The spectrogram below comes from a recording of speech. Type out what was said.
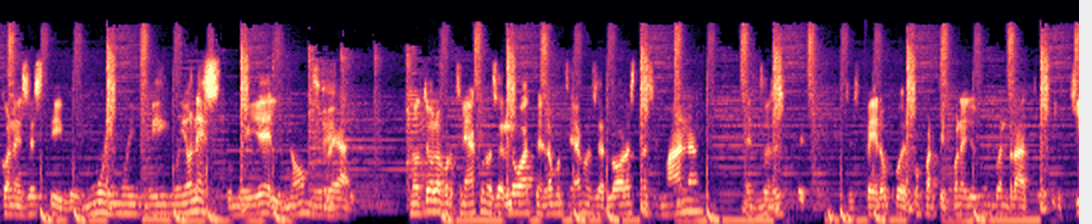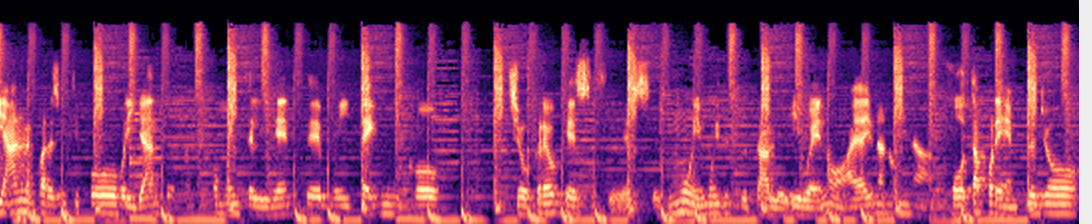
con ese estilo, muy, muy, muy, muy honesto, muy él, ¿no? Muy sí. real. No tengo la oportunidad de conocerlo, voy a tener la oportunidad de conocerlo ahora esta semana, entonces pues, pues, espero poder compartir con ellos un buen rato. Y Kian me parece un tipo brillante, un tipo muy inteligente, muy técnico, yo creo que es, es, es, muy, muy disfrutable. Y bueno, ahí hay una nómina. J, por ejemplo, yo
